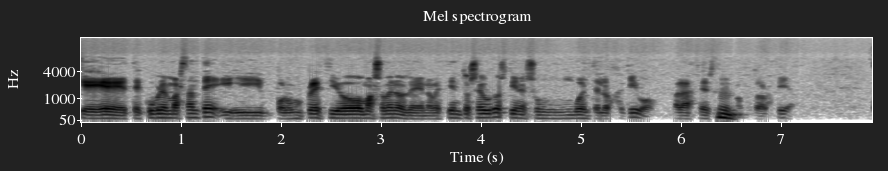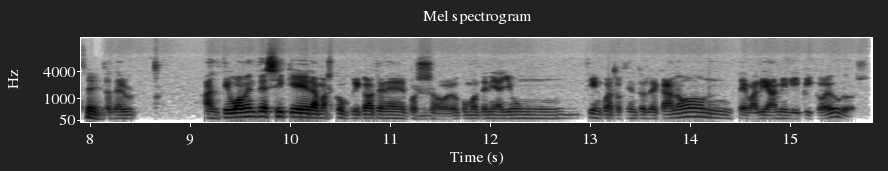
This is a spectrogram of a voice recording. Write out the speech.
que te cubren bastante y por un precio más o menos de 900 euros tienes un buen teleobjetivo para hacer hmm. fotografía. Entonces, antiguamente sí que era más complicado tener, pues eso, como tenía yo un 100-400 de Canon, te valía mil y pico euros.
